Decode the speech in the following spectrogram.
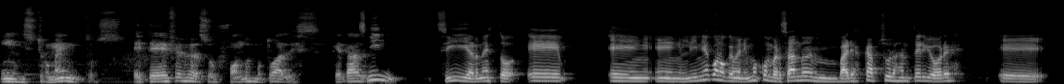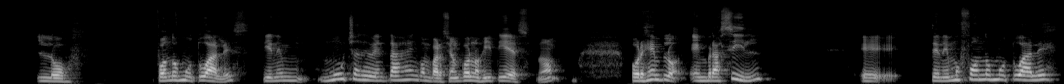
Instrumentos, ETFs versus fondos mutuales. ¿Qué tal? Sí, sí, Ernesto. Eh, en, línea con lo que venimos conversando en varias cápsulas anteriores, eh, los fondos mutuales tienen muchas desventajas en comparación con los ETFs, ¿no? Por ejemplo, en Brasil, eh, tenemos fondos mutuales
